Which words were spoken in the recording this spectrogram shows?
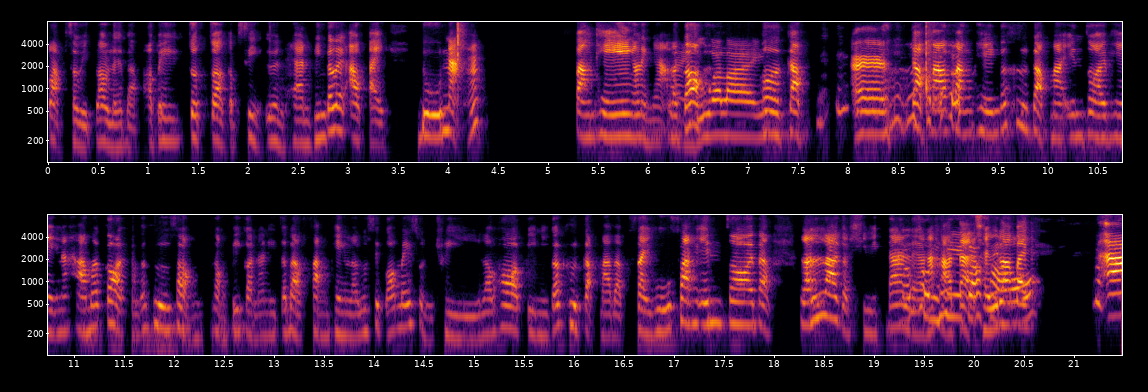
ปรับสวิตเราเลยแบบ เอาไปจดจ่อกับสิ่งอื่นแทนพิงก็เลยเอาไปดูหนัง ฟังเพลงอะไรเงี้ย แล้วก็ดูอะไร เออกลับเออกลับมาฟังเพลงก็คือกลับมา enjoy เพลงนะคะ เมื่อก่อนก็คือสองสองปีก่อนหน้านี้จะแบบฟังเพลงแล้วรู้สึกว่าไม่สุนทรีแล้วพอปีนี้ก็คือกลับมาแบบใส่หูฟังเอนจอยแบบล้านลากับชีวิตได้แล้วนะคะ แต่ใช้เวลาไป อ่า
